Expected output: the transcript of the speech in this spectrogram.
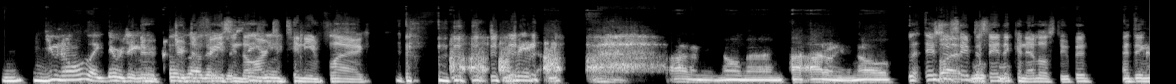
you know, like they were taking They're, their they're clothes out. They were defacing the. Argentinian flag. I, I, I mean, I, I don't even know, man. I, don't even know. It's just But safe to say that Canelo's stupid. I think.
